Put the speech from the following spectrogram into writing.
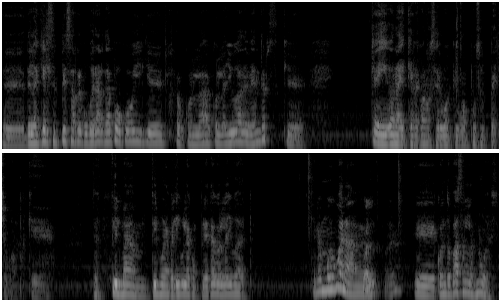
Eh, de la que él se empieza a recuperar de a poco y que claro, con la con la ayuda de Benders que que ahí bueno, hay que reconocer bueno, que Juan puso el pecho, bueno, porque filma, filma una película completa con la ayuda de él. Que no es muy buena. ¿Cuál? Eh, cuando pasan las nubes.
